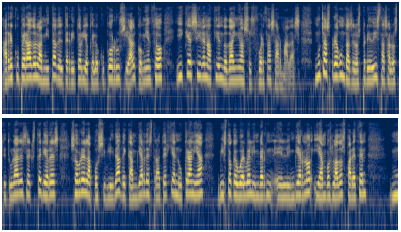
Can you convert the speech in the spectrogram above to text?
ha recuperado la mitad del territorio que le ocupó Rusia al comienzo y que siguen haciendo daño a sus fuerzas armadas. Muchas preguntas de los periodistas a los titulares exteriores sobre la posibilidad de cambiar de estrategia en Ucrania, visto que vuelve el invierno y ambos lados parecen muy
